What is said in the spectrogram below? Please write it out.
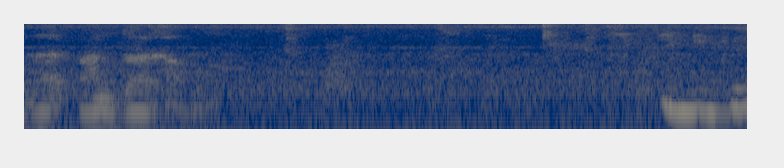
এবার পান্তুয়া খাব দেখি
